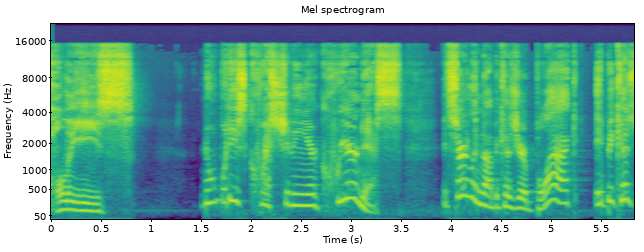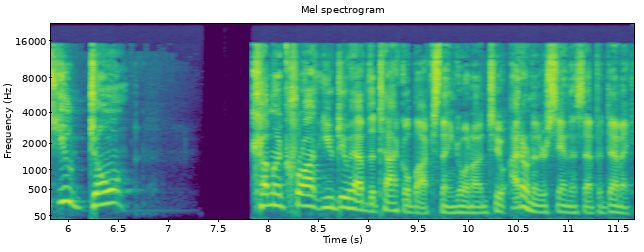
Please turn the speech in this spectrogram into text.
please. Nobody's questioning your queerness. It's certainly not because you're black, it's because you don't come across you do have the tackle box thing going on too. I don't understand this epidemic.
